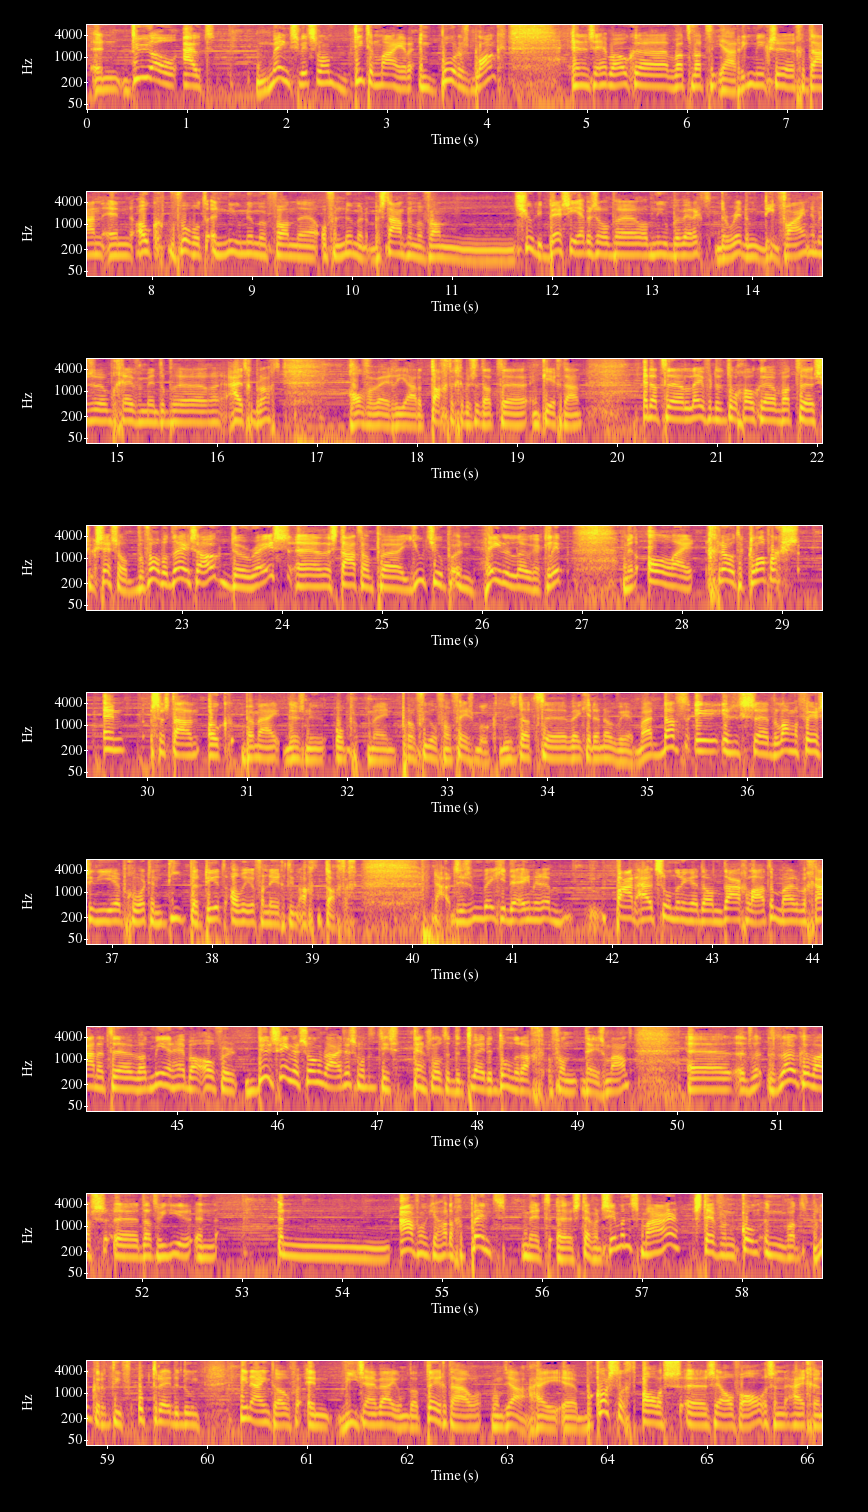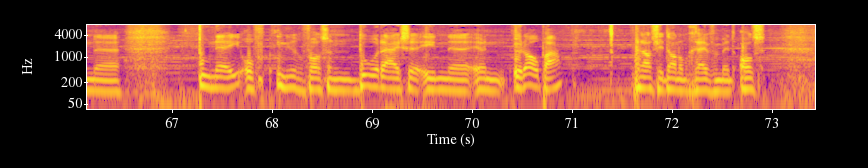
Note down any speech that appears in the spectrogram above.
Een duo uit Main Zwitserland. Dieter Maier en Boris Blank. En ze hebben ook eh, wat, wat ja, remixen gedaan. En ook bijvoorbeeld een nieuw nummer van, eh, of een nummer, bestaand nummer van Julie Bessie hebben ze op, eh, opnieuw bewerkt. The Rhythm Divine hebben ze op een gegeven moment op, uitgebracht. Halverwege de jaren 80 hebben ze dat eh, een keer gedaan. En dat eh, leverde toch ook eh, wat succes op. Bijvoorbeeld deze ook, The Race. Er staat op YouTube een hele leuke clip. Met allerlei grote klappers. En ze staan ook bij mij dus nu op mijn profiel van Facebook. Dus dat eh, weet je dan ook weer. Maar dat is eh, de lange versie die je hebt gehoord. En die dateert alweer van 1988. Nou, het is een beetje de enige paar uitzonderingen dan daar gelaten. Maar we gaan het eh, wat meer hebben over de singer-songwriters. Want het is tenslotte de tweede donderdag van deze maand. Het, het leuke was dat we hier een een avondje hadden gepland met uh, Stefan Simmons. Maar Stefan kon een wat lucratief optreden doen in Eindhoven. En wie zijn wij om dat tegen te houden? Want ja, hij uh, bekostigt alles uh, zelf al. Zijn eigen tournee. Of in ieder geval zijn doorreizen in, in Europa. En als je dan op een gegeven moment als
